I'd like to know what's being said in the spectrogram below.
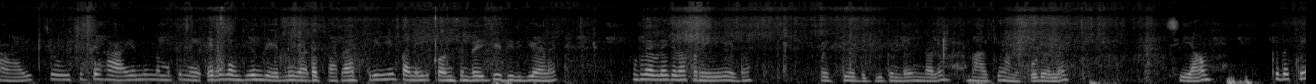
ഹായ് ചോദിച്ചിട്ട് ഹായ് ഒന്നും നമുക്ക് നേരെ നോക്കിയൊന്നും തരുന്നില്ല കേട്ടോ. കാരണം അത്രയും പണിയിൽ കോൺസെൻട്രേറ്റ് ചെയ്തിരിക്കുകയാണ് അപ്പോൾ എവിടെയൊക്കെ ഇതാ കുറേ ഇട്ട് വെട്ടി ഒതുക്കിയിട്ടുണ്ട്. എന്തായാലും ബാക്കി നമുക്കൂടി ഒന്ന് ചെയ്യാം. അപ്പോൾ ഇതൊക്കെ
